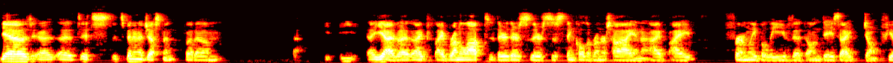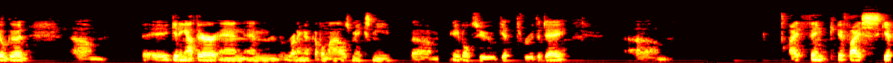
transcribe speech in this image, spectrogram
yeah, uh, it's, it's been an adjustment, but, um, yeah, I, I, I run a lot there. There's, there's this thing called a runner's high. And I, I firmly believe that on days I don't feel good, um, getting out there and, and running a couple miles makes me um, able to get through the day. Um, I think if I skip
